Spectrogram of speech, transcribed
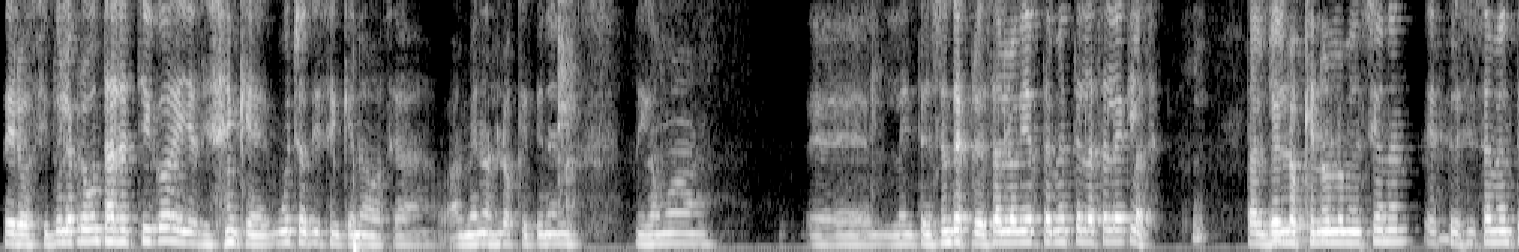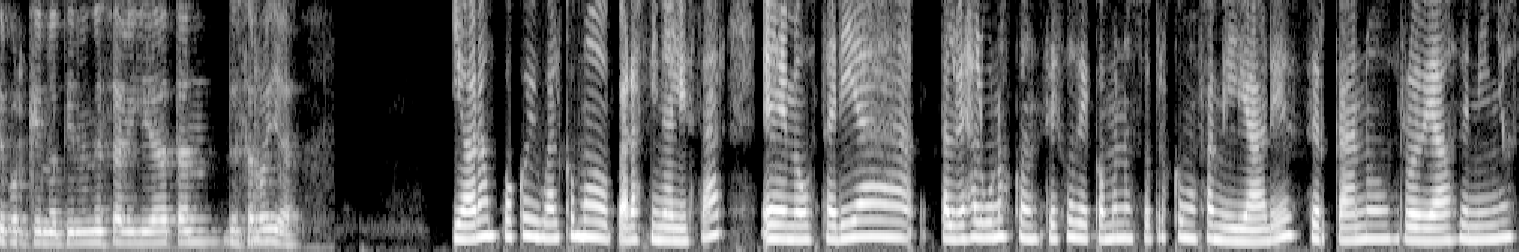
Pero si tú le preguntas a los chicos, ellos dicen que, muchos dicen que no. O sea, al menos los que tienen, digamos, eh, la intención de expresarlo abiertamente en la sala de clase. Tal vez los que no lo mencionan es precisamente porque no tienen esa habilidad tan desarrollada. Y ahora un poco igual como para finalizar, eh, me gustaría tal vez algunos consejos de cómo nosotros como familiares cercanos, rodeados de niños,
